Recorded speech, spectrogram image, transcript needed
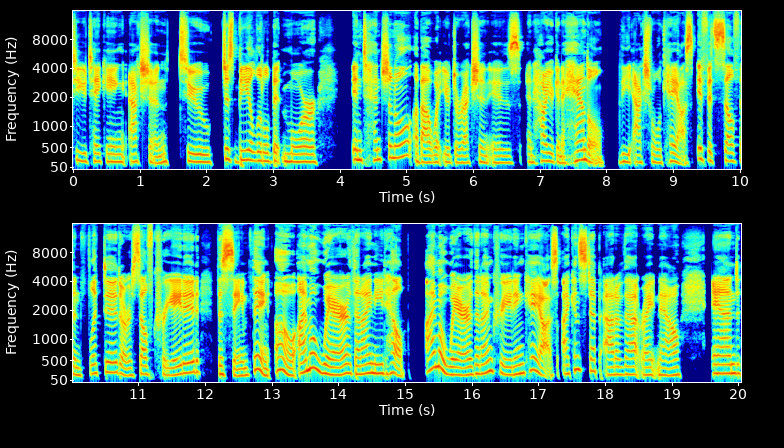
to you taking action to just be a little bit more intentional about what your direction is and how you're going to handle the actual chaos. If it's self inflicted or self created, the same thing. Oh, I'm aware that I need help. I'm aware that I'm creating chaos. I can step out of that right now and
